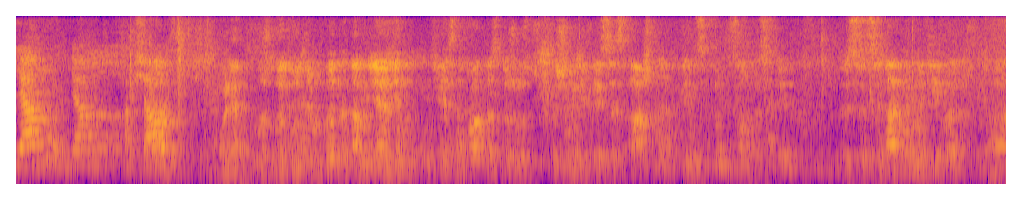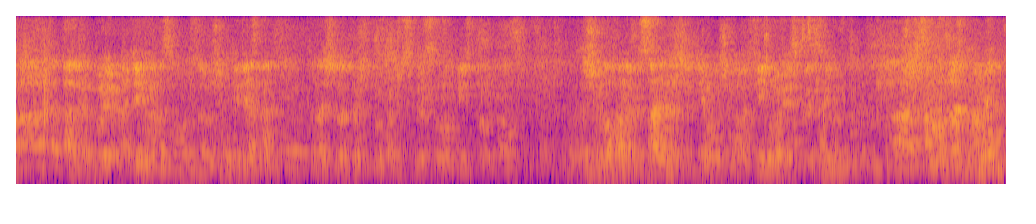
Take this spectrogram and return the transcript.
Я, ну, я общалась. Оля, может быть, вот любопытно, там я один интересный факт расскажу, почему депрессия страшная, в принципе, сама по себе. То есть суицидальные мотивы, э, это как бы отдельный разговор, это очень интересно, когда человек хочет покончить себе самоубийством, там, очень много написали на эту тему, очень много фильмов есть красивых. А самый ужасный момент,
